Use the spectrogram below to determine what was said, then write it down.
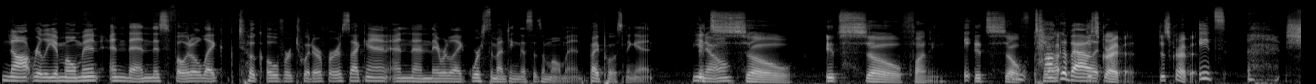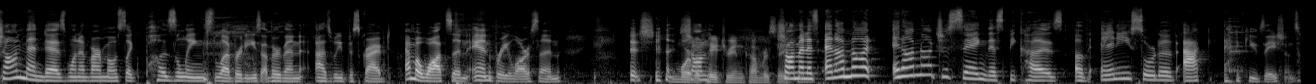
not really a moment, and then this photo like took over Twitter for a second, and then they were like, "We're cementing this as a moment by posting it." You it's know, so it's so funny. it's so so talk ha- about- describe it. Describe it. it's Shawn Mendes, one of our most like puzzling celebrities, other than as we've described Emma Watson and Brie Larson. It's More Shawn, of a Patreon conversation. Shawn Mendes, and I'm not, and I'm not just saying this because of any sort of ac- accusations,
